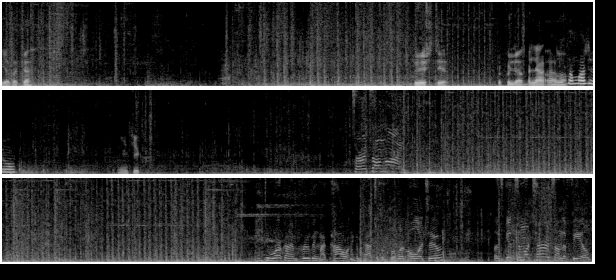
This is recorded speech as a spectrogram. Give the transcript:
Є таке. Ти ж ти. Спекулянт. Бляха, ну дамаж його. Він тік. Turrets online. Need to work on improving my power. I can patch up a bullet hole or two. Let's get some more turrets on the field.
